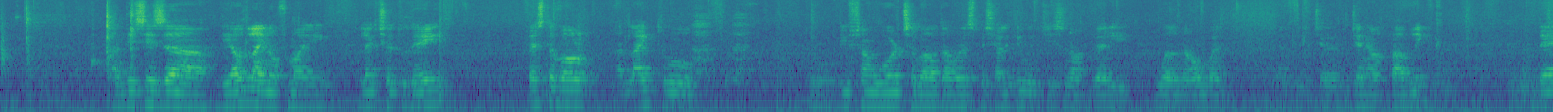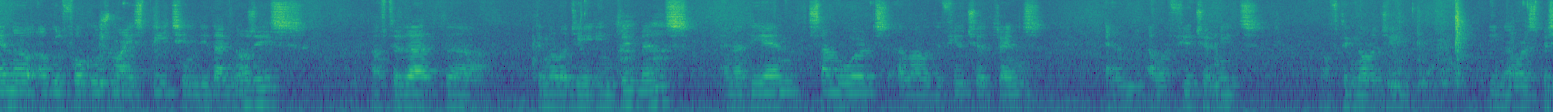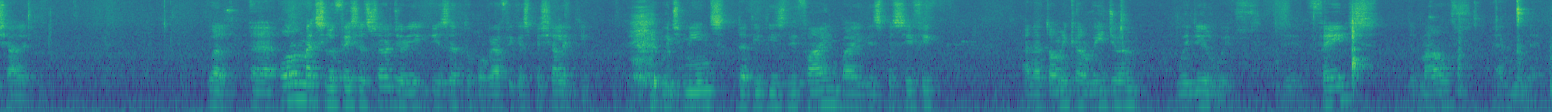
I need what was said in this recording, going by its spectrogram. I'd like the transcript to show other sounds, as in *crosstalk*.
And this is uh, the outline of my lecture today. First of all, I'd like to, to give some words about our specialty, which is not very well known by, by the general public. Then uh, I will focus my speech in the diagnosis. After that, uh, technology in treatments. And at the end, some words about the future trends and our future needs of technology in our specialty. Well, uh, oral maxillofacial surgery is a topographic specialty, which means that it is defined by the specific anatomical region we deal with the face, the mouth, and the neck.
